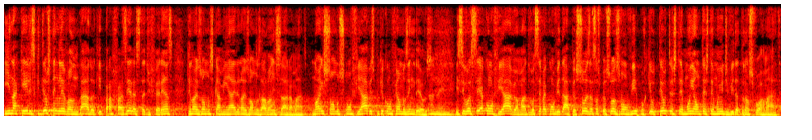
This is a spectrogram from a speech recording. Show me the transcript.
e naqueles que Deus tem levantado aqui para fazer esta diferença, que nós vamos caminhar e nós vamos avançar, amado. Nós somos confiáveis porque confiamos em Deus. Amém. E se você é confiável, amado, você vai convidar pessoas, essas pessoas vão vir porque o teu testemunho é um testemunho de vida transformada.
